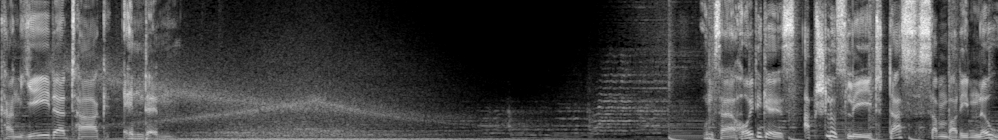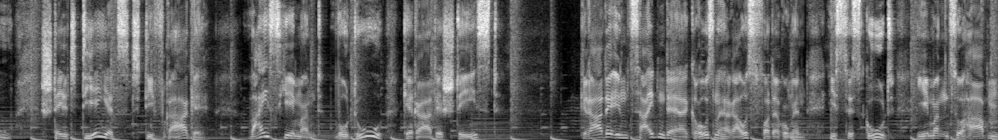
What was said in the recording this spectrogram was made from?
kann jeder Tag enden. Unser heutiges Abschlusslied, das Somebody Know, stellt dir jetzt die Frage, weiß jemand, wo du gerade stehst? Gerade in Zeiten der großen Herausforderungen ist es gut, jemanden zu haben,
